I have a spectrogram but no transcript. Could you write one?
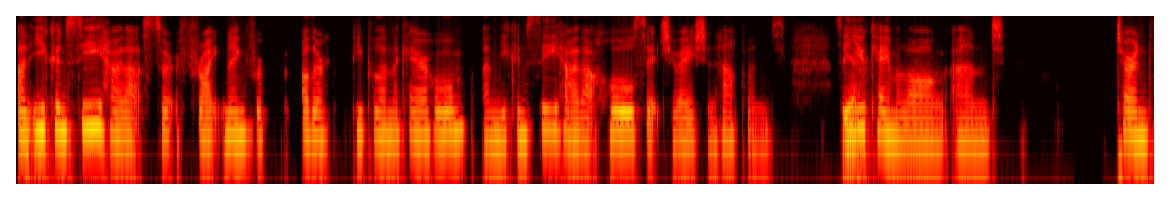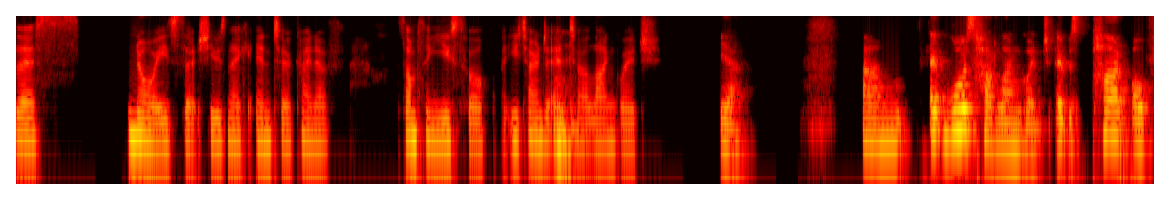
and you can see how that's sort of frightening for other people in the care home and you can see how that whole situation happens. So yeah. you came along and turned this noise that she was making into kind of something useful. You turned it mm-hmm. into a language. Yeah. Um, it was her language. It was part of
